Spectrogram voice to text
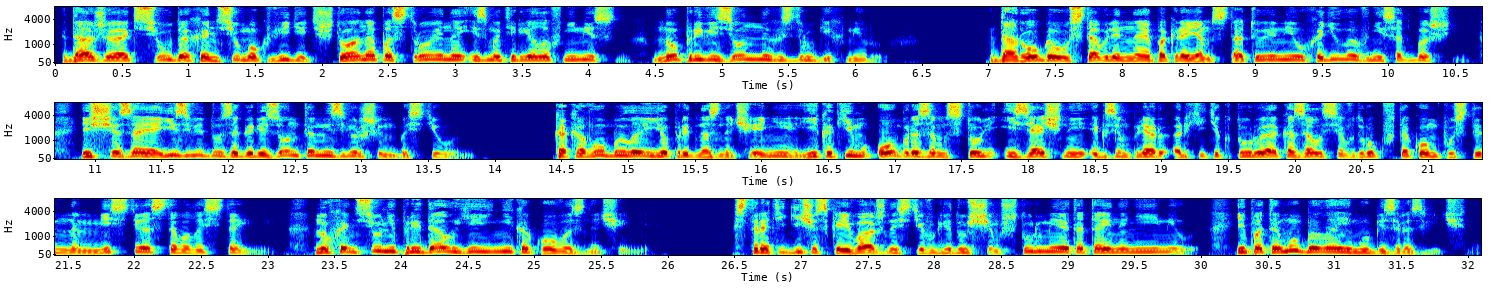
Даже отсюда Хансю мог видеть, что она построена из материалов не местных, но привезенных с других миров. Дорога, уставленная по краям статуями, уходила вниз от башни, исчезая из виду за горизонтом из вершин бастиона. Каково было ее предназначение и каким образом столь изящный экземпляр архитектуры оказался вдруг в таком пустынном месте, оставалось тайной, но Хансю не придал ей никакого значения. Стратегической важности в грядущем штурме эта тайна не имела, и потому была ему безразлична.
